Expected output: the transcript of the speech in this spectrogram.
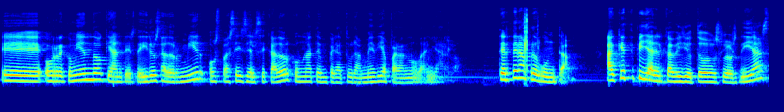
Eh, os recomiendo que antes de iros a dormir os paséis el secador con una temperatura media para no dañarlo. Tercera pregunta. ¿A qué cepillar el cabello todos los días?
